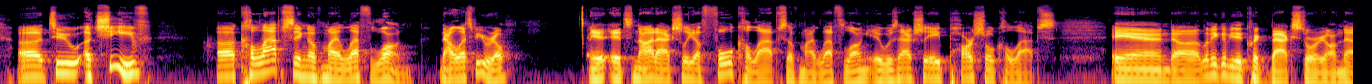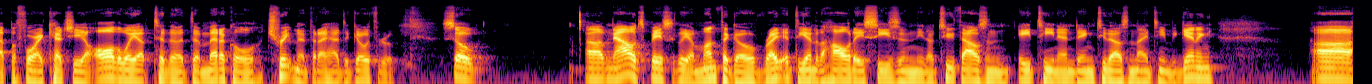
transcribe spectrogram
uh, to achieve a collapsing of my left lung. Now, let's be real. it's not actually a full collapse of my left lung. It was actually a partial collapse. And uh, let me give you a quick backstory on that before I catch you all the way up to the, the medical treatment that I had to go through. So, uh, now it's basically a month ago, right at the end of the holiday season, you know, 2018 ending, 2019 beginning. Uh,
